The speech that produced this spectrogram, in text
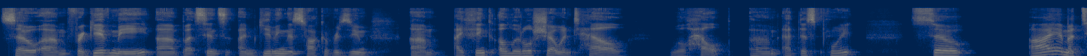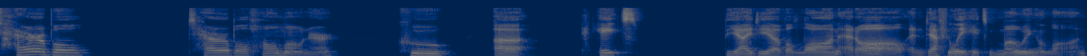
So um, forgive me, uh, but since I'm giving this talk over Zoom, um, I think a little show and tell will help um, at this point. So I am a terrible, terrible homeowner who uh, hates the idea of a lawn at all and definitely hates mowing a lawn.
